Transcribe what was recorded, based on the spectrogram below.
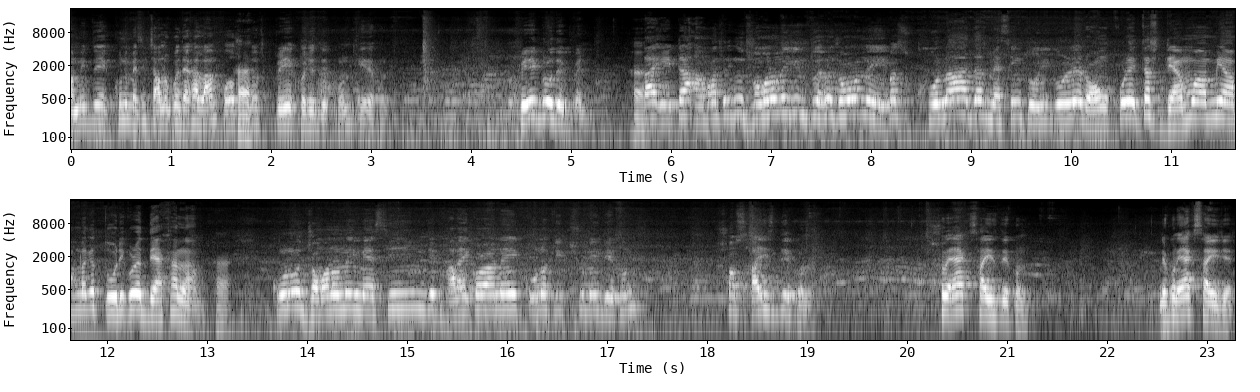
আমি তো এক্ষুনি মেশিন চালু করে দেখালাম কত সুন্দর ব্রেক হয়েছে দেখুন এই দেখুন। ব্রেকগুলো দেখবেন। তাই এটা আমাদের কিন্তু জমানো নেই কিন্তু এখন জমানো নেই। বাস খোলা জাস্ট মেশিন তৈরি করে রং করে জাস্ট ড্যামো আমি আপনাকে তৈরি করে দেখালাম। হ্যাঁ। কোনো জমানো নেই মেশিন যে ঢালাই করা নেই কোনো কিচ্ছু নেই দেখুন। সব সাইজ দেখুন। সব এক সাইজ দেখুন। দেখুন এক সাইজের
